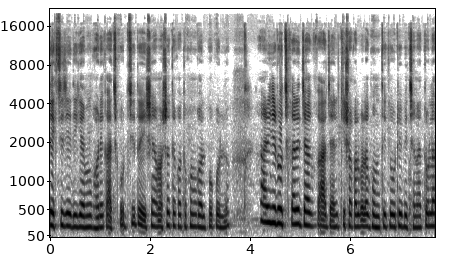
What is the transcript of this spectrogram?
দেখছি যে এদিকে আমি ঘরে কাজ করছি, তো এসে আমার সাথে কতক্ষণ গল্প করল। আর এই যে রোজকারের যা কাজ আর কি, সকালবেলা ঘুম থেকে উঠে বিছানা তোলা,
